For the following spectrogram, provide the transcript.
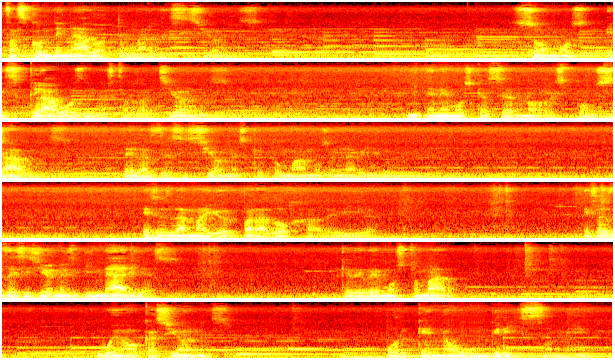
estás condenado a tomar decisiones. Somos esclavos de nuestras acciones y tenemos que hacernos responsables de las decisiones que tomamos en la vida. Esa es la mayor paradoja de vida. Esas decisiones binarias que debemos tomar. O en ocasiones, ¿por qué no un gris amén?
